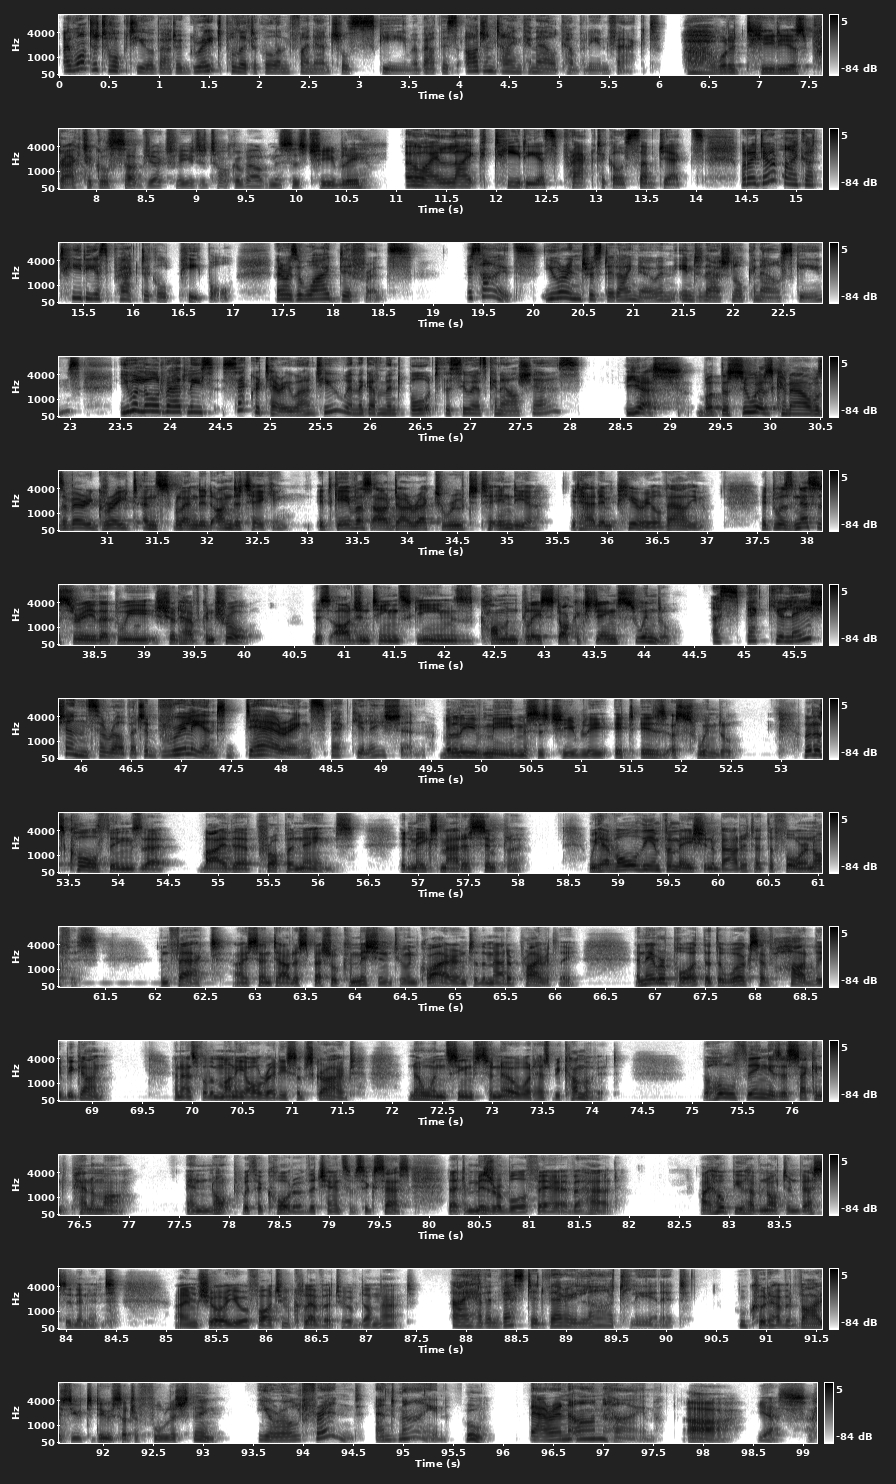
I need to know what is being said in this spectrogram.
I want to talk to you about a great political and financial scheme, about this Argentine Canal Company, in fact. what a tedious practical subject for you to talk about, Mrs. Cheveley. Oh, I like tedious practical subjects. What I don't like are tedious practical people. There is a wide difference. Besides, you are interested, I know, in international canal schemes. You were Lord Radley's secretary, weren't you, when the government bought the Suez Canal shares? Yes, but the Suez Canal was a very great and splendid undertaking. It gave us our direct route to India. It had imperial value. It was necessary that we should have control. This Argentine scheme is commonplace stock exchange swindle. A speculation, Sir Robert, a brilliant, daring speculation. Believe me, Mrs. Cheveley, it is a swindle. Let us call things that by their proper names. It makes matters simpler. We have all the information about it at the Foreign Office. In fact, I sent out a special commission to inquire into the matter privately, and they report that the works have hardly begun and as for the money already subscribed, no one seems to know what has become of it. The whole thing is a second Panama, and not with a quarter of the chance of success that miserable affair ever had. I hope you have not invested in it. I am sure you are far too clever to have done that. I have invested very largely in it. Who could have advised you to do such a foolish thing? Your old friend and mine. Who? Baron Arnheim. Ah, yes.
